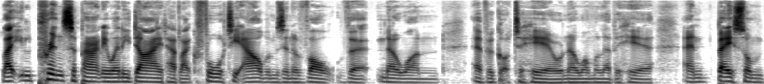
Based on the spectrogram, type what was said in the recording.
like Prince apparently when he died had like forty albums in a vault that no one ever got to hear or no one will ever hear. And based on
